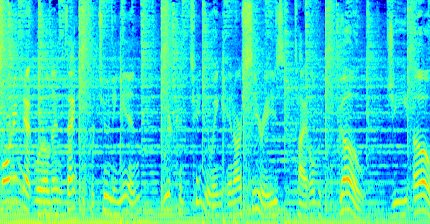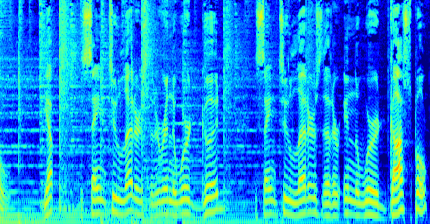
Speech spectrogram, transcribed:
Good morning, Net World, and thank you for tuning in. We're continuing in our series titled Go, G O. Yep, the same two letters that are in the word good, the same two letters that are in the word gospel,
